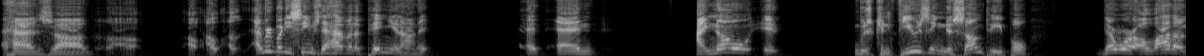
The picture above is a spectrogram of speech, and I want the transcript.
has uh, uh, uh, uh, everybody seems to have an opinion on it, and and I know it was confusing to some people. There were a lot of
